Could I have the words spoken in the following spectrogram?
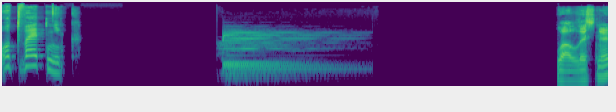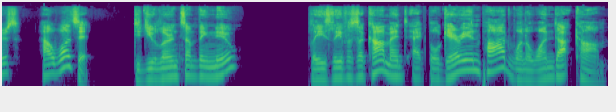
Ответник Well, listeners, how was it? Did you learn something new? Please leave us a comment at BulgarianPod101.com.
